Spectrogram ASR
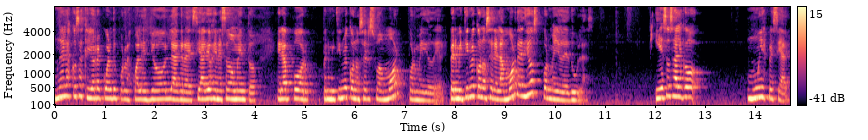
una de las cosas que yo recuerdo y por las cuales yo le agradecí a Dios en ese momento era por permitirme conocer su amor por medio de él. Permitirme conocer el amor de Dios por medio de Douglas. Y eso es algo muy especial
